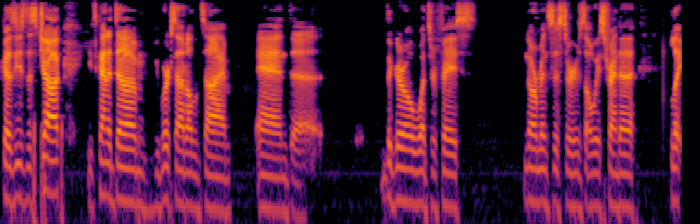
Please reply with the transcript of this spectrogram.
Because he's this jock, he's kind of dumb, he works out all the time, and uh, the girl, what's her face, Norman's sister, is always trying to, like,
